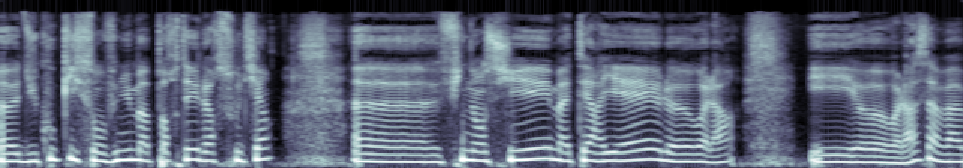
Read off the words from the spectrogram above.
euh, du coup, qui sont venus m'apporter leur soutien euh, financier, matériel, euh, voilà. Et euh, voilà, ça va,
